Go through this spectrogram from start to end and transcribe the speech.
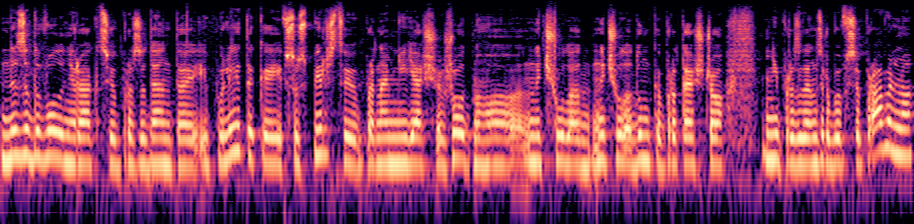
Незадоволені реакцією президента і політики, і в суспільстві, принаймні я ще жодного не чула, не чула думки про те, що ні, президент зробив все правильно.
